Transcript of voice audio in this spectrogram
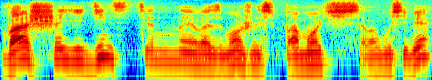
Ваша единственная возможность помочь самому себе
